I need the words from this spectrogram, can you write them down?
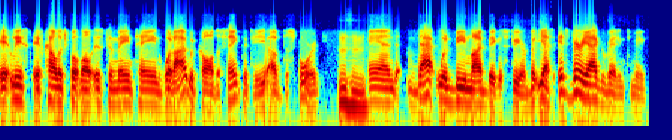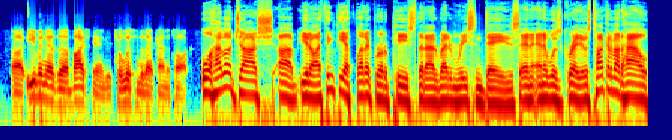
At least if college football is to maintain what I would call the sanctity of the sport Mm-hmm. And that would be my biggest fear. But yes, it's very aggravating to me, uh, even as a bystander, to listen to that kind of talk. Well, how about Josh? Uh, you know, I think The Athletic wrote a piece that I'd read in recent days, and, and it was great. It was talking about how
